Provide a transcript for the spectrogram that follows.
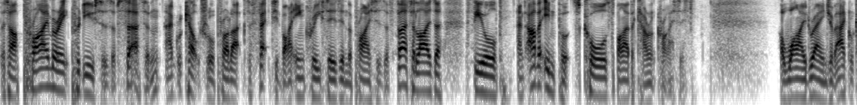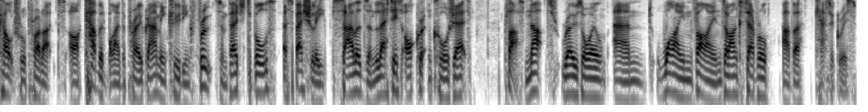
that are primary producers of certain agricultural products affected by increases in the prices of fertiliser, fuel, and other inputs caused by the current crisis. A wide range of agricultural products are covered by the programme, including fruits and vegetables, especially salads and lettuce, okra and courgette, plus nuts, rose oil, and wine vines, among several other categories.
